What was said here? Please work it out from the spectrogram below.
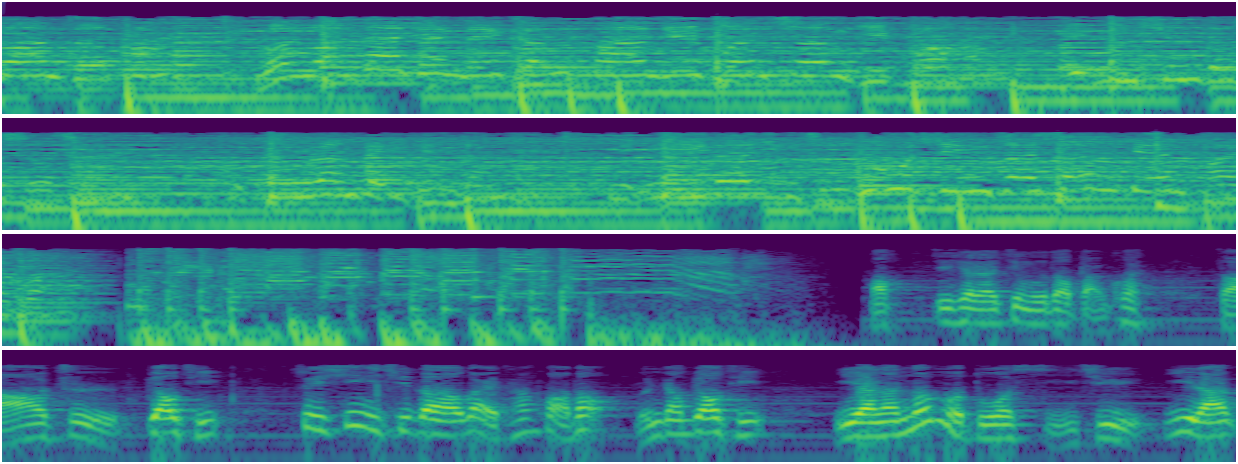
乱的爬，乱乱的眼泪跟寒雨混成一团。的色彩忽然被点燃，你的影子无情在身边徘徊。接下来进入到板块杂志标题，最新一期的外滩画报文章标题：演了那么多喜剧，依然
